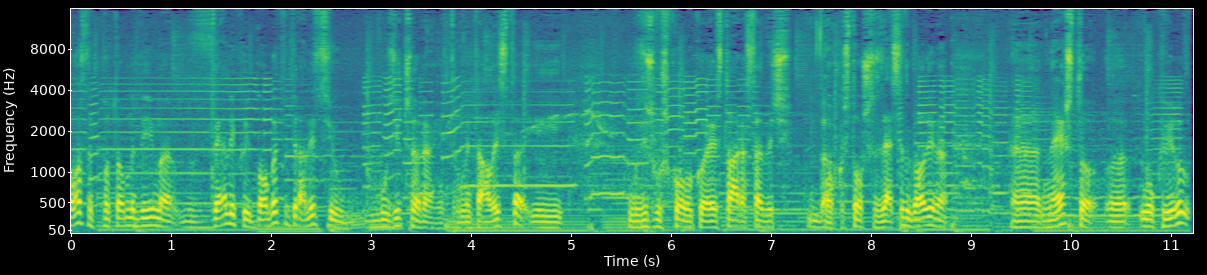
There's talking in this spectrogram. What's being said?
poznat po tome da ima veliku i bogatu tradiciju muzičara, instrumentalista i muzičku školu koja je stara sad već da. oko 160 godina. E, nešto e, u okviru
